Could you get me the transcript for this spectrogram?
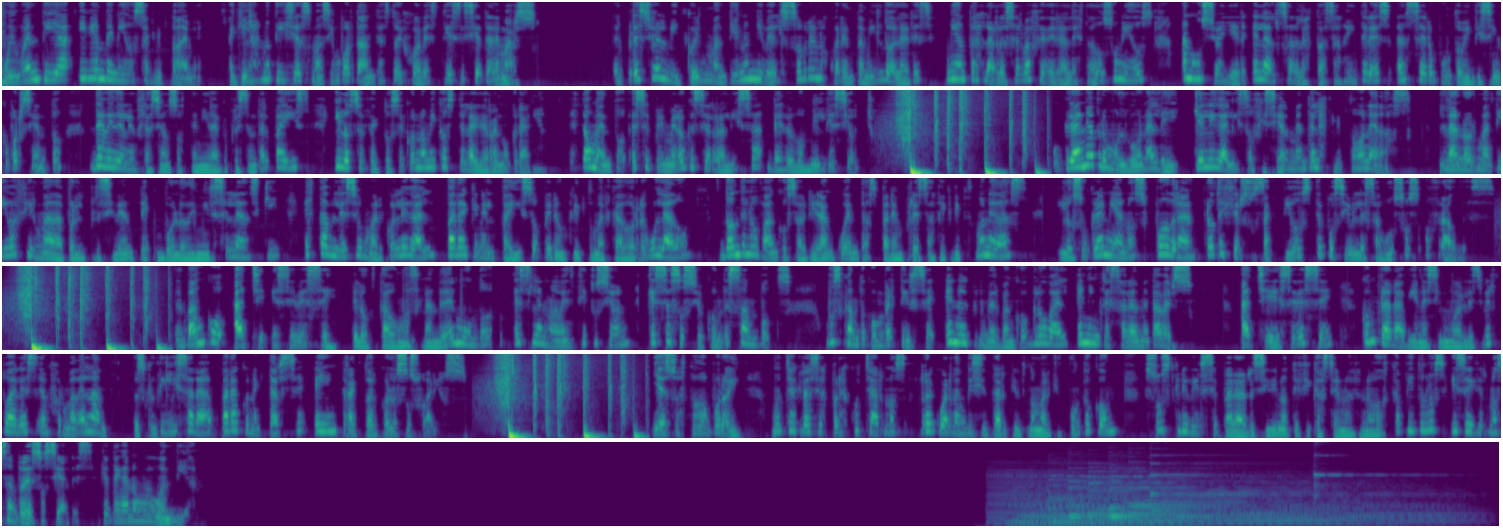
Muy buen día y bienvenidos a CryptoM. Aquí las noticias más importantes de hoy jueves 17 de marzo. El precio del Bitcoin mantiene un nivel sobre los 40 mil dólares, mientras la Reserva Federal de Estados Unidos anunció ayer el alza de las tasas de interés en 0.25% debido a la inflación sostenida que presenta el país y los efectos económicos de la guerra en Ucrania. Este aumento es el primero que se realiza desde 2018. Ucrania promulgó una ley que legaliza oficialmente las criptomonedas. La normativa firmada por el presidente Volodymyr Zelensky establece un marco legal para que en el país opere un criptomercado regulado, donde los bancos abrirán cuentas para empresas de criptomonedas y los ucranianos podrán proteger sus activos de posibles abusos o fraudes. El banco HSBC, el octavo más grande del mundo, es la nueva institución que se asoció con The Sandbox, buscando convertirse en el primer banco global en ingresar al metaverso. HSBC comprará bienes inmuebles virtuales en forma de LAN, los que utilizará para conectarse e interactuar con los usuarios. Y eso es todo por hoy. Muchas gracias por escucharnos. Recuerden visitar cryptomarket.com, suscribirse para recibir notificaciones de nuevos capítulos y seguirnos en redes sociales. Que tengan un muy buen día.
